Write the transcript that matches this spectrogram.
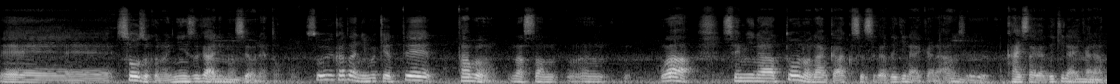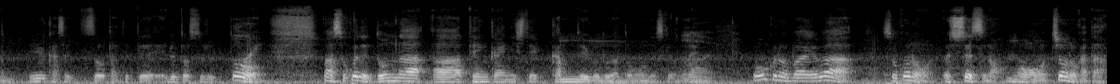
えー、相続のニーズがありますよねと、そういう方に向けて多分那須さんはセミナー等のなんかアクセスができないかな、うん、開催ができないかなという仮説を立てているとすると、はい、まあ、そこでどんなあ展開にしていくかということだと思うんですけどもね、はい、多くの場合はそこの施設の、うん、長の方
